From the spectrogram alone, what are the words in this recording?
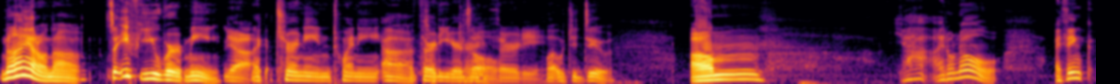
なんやろな So if you were me, Yeah. like turning 20, uh, 30 years Turning old, 30. what would you do? Um yeah, I don't know. I think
